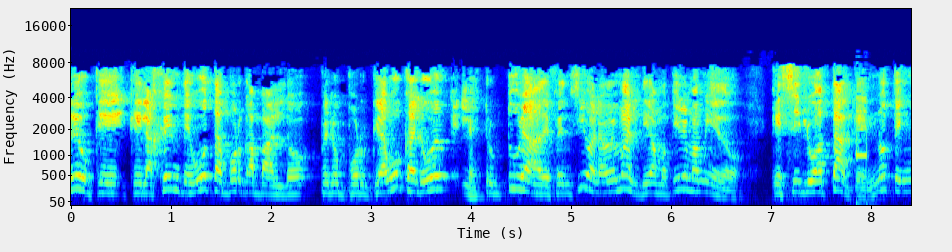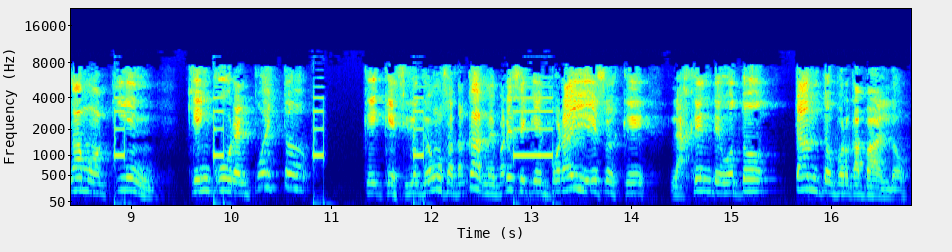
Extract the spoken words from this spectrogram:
creo que, que la gente vota por Capaldo, pero porque a Boca lo ve- la estructura defensiva la ve mal, digamos, tiene más miedo que si lo ataquen, no tengamos a quién, quién cubra el puesto, que, que si lo que vamos a atacar. Me parece que por ahí eso es que la gente votó tanto por Capaldo.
